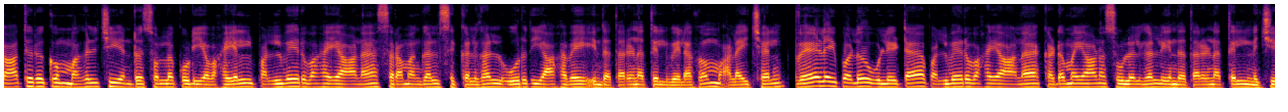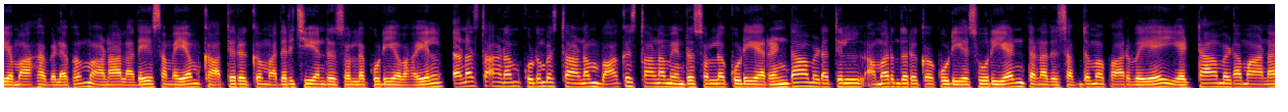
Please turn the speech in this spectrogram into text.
காத்திருக்கும் மகிழ்ச்சி என்று சொல்லக்கூடிய வகையில் பல்வேறு வகையான சிரமங்கள் சிக்கல்கள் உறுதியாகவே இந்த தருணத்தில் விலகும். அலைச்சல் வேலைப்பழு உள்ளிட்ட பல்வேறு வகையான கடுமையான கடினமான சூழல்கள் இந்த தருணத்தில் நிச்சயமாக விலகும். ஆனால் அதே சமயம் காத்திருக்கும் அதிர்ச்சி என்று சொல்லக்கூடிய வகையில் தனஸ்தானம் குடும்பஸ்தானம் பாகிஸ்தானம் என்று சொல்லக்கூடிய இரண்டாம் இடத்தில் அமர்ந்திருக்கக்கூடிய சூரியன் தனது சப்தம பார்வையை எட்டாம் இடமான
